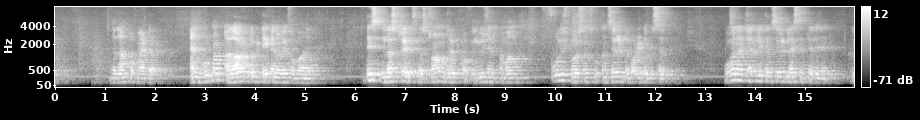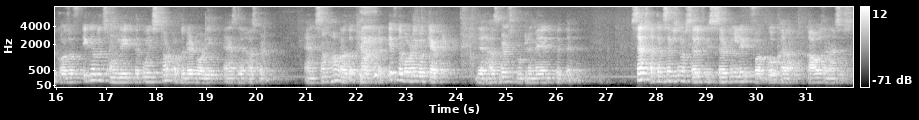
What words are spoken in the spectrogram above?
the lump of matter, and would not allow it to be taken away for burning. This illustrates the strong grip of illusion among foolish persons who consider the body to be self. Women are generally considered less intelligent. Because of ignorance only, the queens thought of the dead body as their husband, and somehow or other thought that if the body were kept, their husbands would remain with them. Such a conception of self is certainly for Gokhara, cows and asses.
